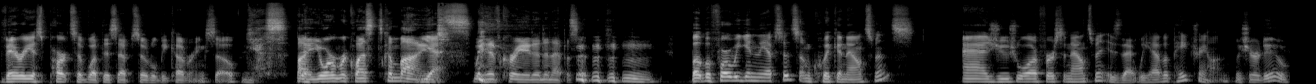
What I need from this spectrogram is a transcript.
various parts of what this episode will be covering, so. Yes. By your requests combined, Yes. we have created an episode. but before we get into the episode, some quick announcements. As usual, our first announcement is that we have a Patreon. we sure do.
